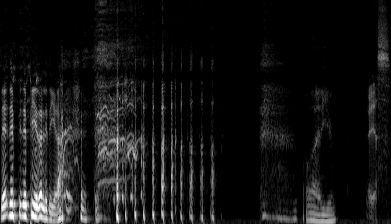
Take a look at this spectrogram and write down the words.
det, det, det pirrar lite grann. Åh herregud. Yes.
